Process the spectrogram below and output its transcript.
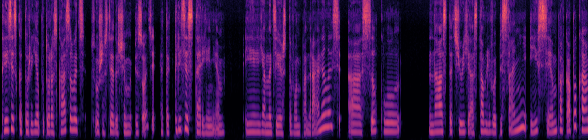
кризис, который я буду рассказывать уже в следующем эпизоде, это кризис старения. И я надеюсь, что вам понравилось. А ссылку на статью я оставлю в описании. И всем пока-пока.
